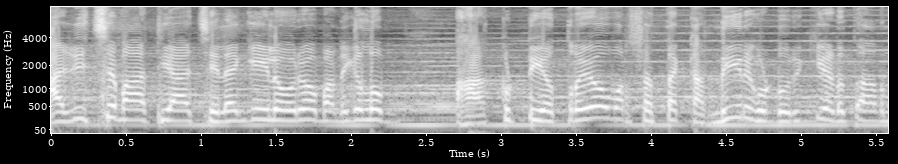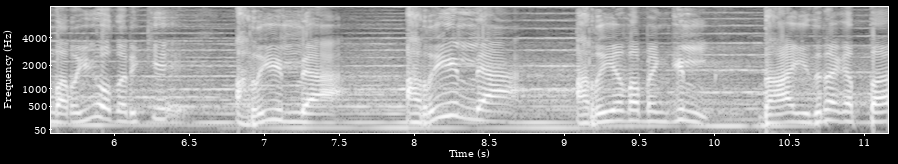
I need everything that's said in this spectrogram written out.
അഴിച്ചു മാറ്റിയ ചിലങ്കയിൽ ഓരോ മണികളും ആ കുട്ടി എത്രയോ വർഷത്തെ കണ്ണീര് കൊണ്ട് ഒരുക്കിയെടുത്താണെന്ന് അറിയോ തനിക്ക്? അറിയില്ല അറിയില്ല. അറിയണമെങ്കിൽ ദാ ഇതിനകത്ത്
